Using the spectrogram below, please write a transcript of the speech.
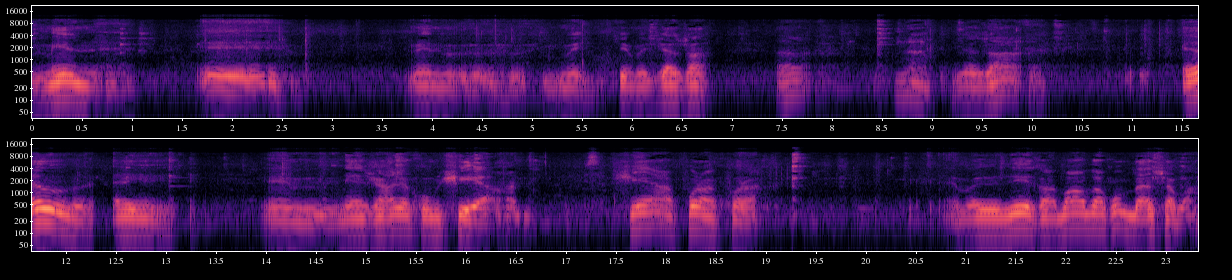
من آه، من من آه، نعم. جزاء أو أي أم، يجعلكم شيعا. شيعا فرق فرق. ويذيق بعضكم بأس بعض.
